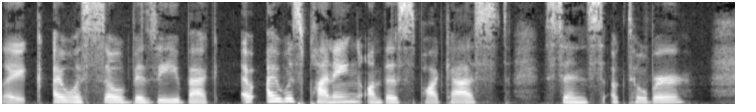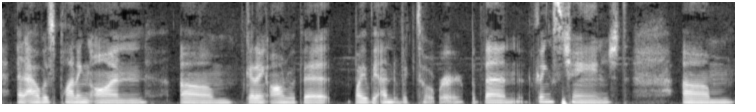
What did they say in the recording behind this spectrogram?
Like, I was so busy back. I, was planning on this podcast since October, and I was planning on um, getting on with it by the end of October. But then things changed. Um,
